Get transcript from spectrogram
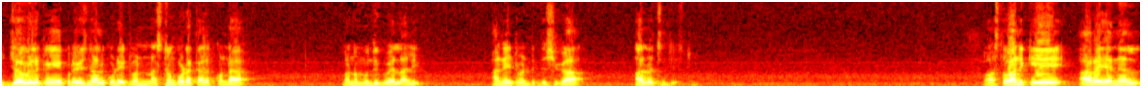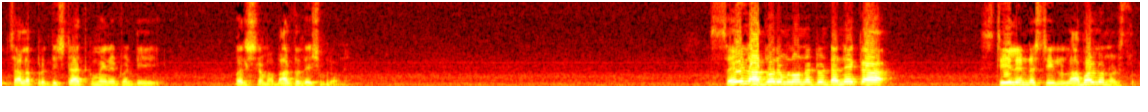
ఉద్యోగులకి ప్రయోజనాలు కూడా ఎటువంటి నష్టం కూడా కలగకుండా మనం ముందుకు వెళ్ళాలి అనేటువంటి దిశగా ఆలోచన చేస్తున్నాం. వాస్తవానికి ఆర్ఐఎన్ఎల్ చాలా ప్రతిష్టాత్మకమైనటువంటి పరిశ్రమ భారతదేశంలోనే. సెయిల్ ఆధ్వర్యంలో ఉన్నటువంటి అనేక స్టీల్ ఇండస్ట్రీలు లాభాల్లో నడుస్తుంది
